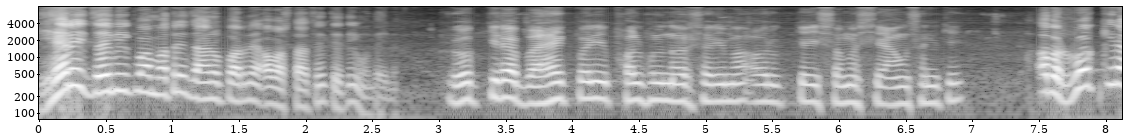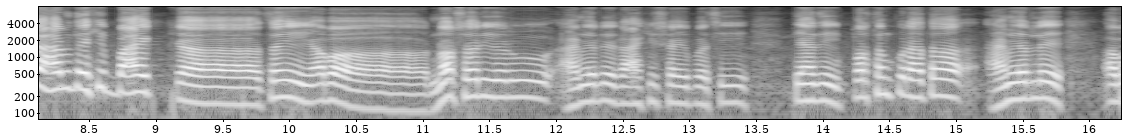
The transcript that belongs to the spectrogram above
धेरै जैविकमा मात्रै जानुपर्ने अवस्था चाहिँ त्यति हुँदैन। रोग किरा बाहेक पनि फलफुल नर्सरीमा अरू केही समस्या आउँछन् कि? अब रोग किराहरूदेखि बाहेक चाहिँ अब नर्सरीहरू हामीहरूले राखिसकेपछि त्यहाँ चाहिँ प्रथम कुरा त हामीहरूले अब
